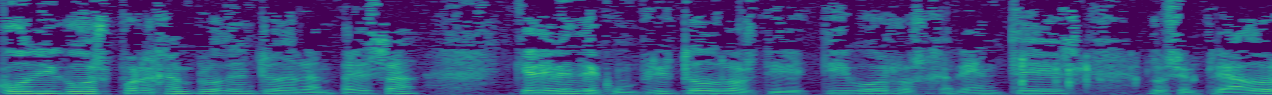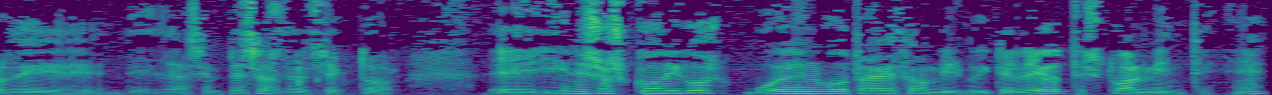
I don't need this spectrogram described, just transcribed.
códigos, por ejemplo, dentro de la empresa, que deben de cumplir todos los directivos, los gerentes, los empleados de, las empresas del sector. Eh, y en esos códigos vuelvo otra vez a lo mismo y te leo textualmente. ¿eh?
